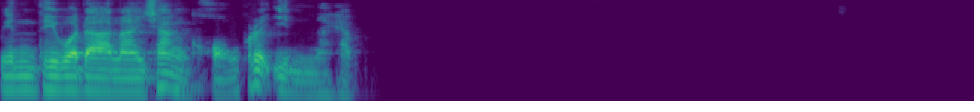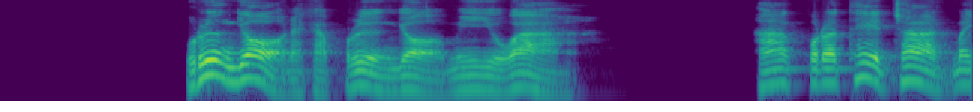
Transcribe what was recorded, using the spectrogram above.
เป็นเทวดานายช่างของพระอินทร์นะครับ เรื่องย่อนะครับ เรื่องย่อมีอยู่ว่า หากประเทศชาติไม่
